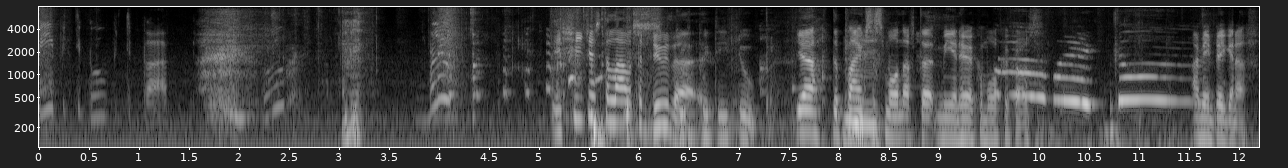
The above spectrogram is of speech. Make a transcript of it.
Beepity boopity bop. Boop. Bloop. Is she just allowed to do that? Yeah, the planks Hmm. are small enough that me and her can walk across. Oh my god. I mean, big enough.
